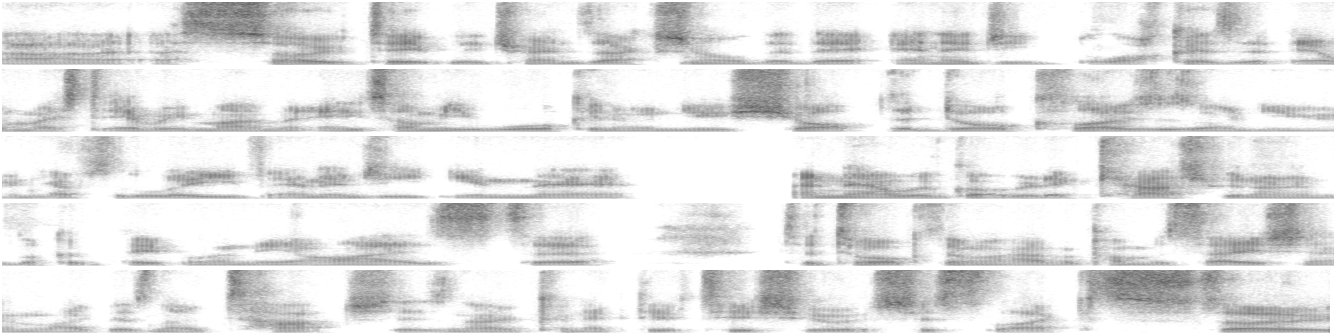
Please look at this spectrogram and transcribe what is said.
uh, are so deeply transactional that they're energy blockers at almost every moment. Anytime you walk into a new shop, the door closes on you and you have to leave energy in there. And now we've got rid of cash. We don't even look at people in the eyes to to talk to them or have a conversation. Like there's no touch, there's no connective tissue. It's just like so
